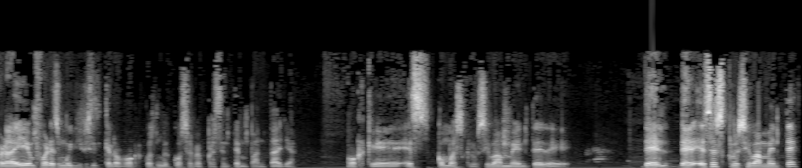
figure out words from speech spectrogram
Pero de ahí en fuera es muy difícil que el horror cósmico se represente en pantalla, porque es como exclusivamente de, de- es exclusivamente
